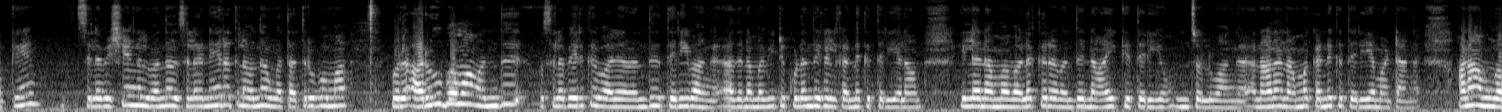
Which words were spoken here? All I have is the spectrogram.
ஓகே சில விஷயங்கள் வந்து சில நேரத்தில் வந்து அவங்க தத்ரூபமாக ஒரு அரூபமாக வந்து சில பேருக்கு வ வந்து தெரிவாங்க. அது நம்ம வீட்டு குழந்தைகள் கண்ணுக்கு தெரியலாம். இல்லை நம்ம வளர்க்குற வந்து நாய்க்கு தெரியும்னு சொல்லுவாங்க. ஆனால் நம்ம கண்ணுக்கு தெரிய மாட்டாங்க. ஆனால் அவங்க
